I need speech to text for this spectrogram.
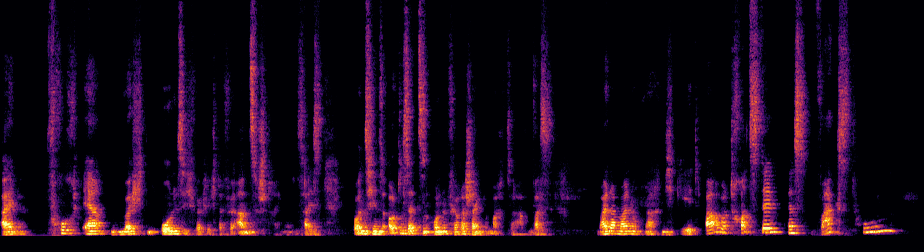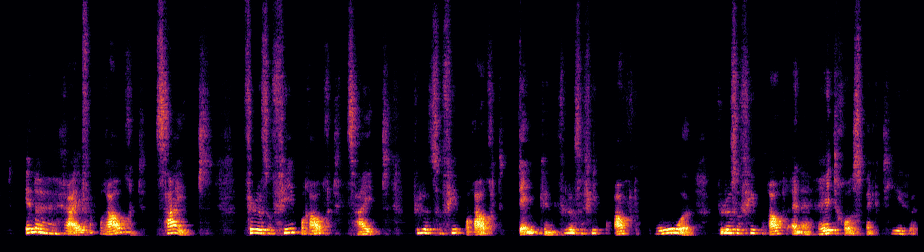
eine Frucht ernten möchten, ohne sich wirklich dafür anzustrengen. Das heißt, wollen sich ins Auto setzen, ohne Führerschein gemacht zu haben, was meiner Meinung nach nicht geht. Aber trotzdem, es Wachstum, innere Reife braucht Zeit. Philosophie braucht Zeit. Philosophie braucht Denken. Philosophie braucht Ruhe. Philosophie braucht eine Retrospektive.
